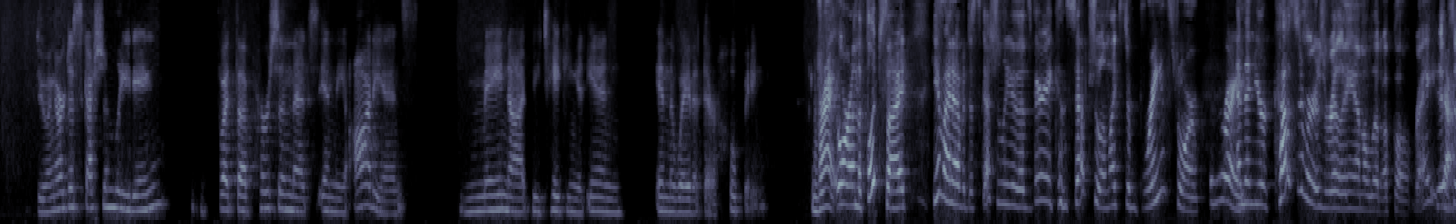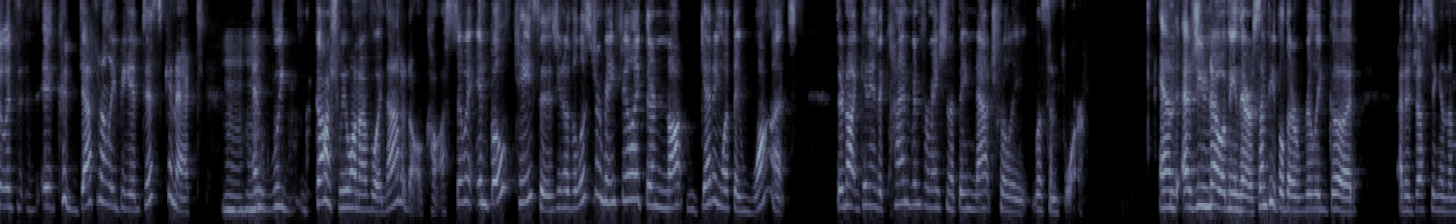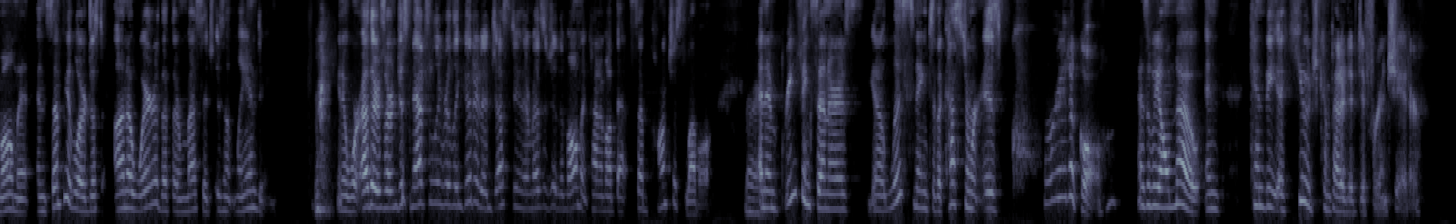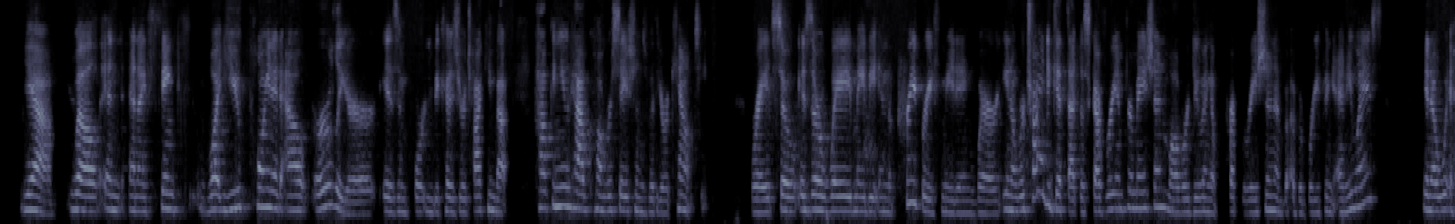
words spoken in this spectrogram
doing our discussion leading, but the person that's in the audience may not be taking it in in the way that they're hoping. Right. Or on the flip side, you might have a discussion leader that's very conceptual and likes to brainstorm. Right. And then your customer is really analytical, right? Yeah. And so it's it could definitely be a disconnect. Mm-hmm. And we gosh, we want to avoid that at all costs. So in both cases, you know, the listener may feel like they're not getting what they want. They're not getting the kind of information that they naturally listen for. And as you know, I mean, there are some people that are really good at adjusting in the moment, and some people are just unaware that their message isn't landing. You know, where others are just naturally really good at adjusting their message in the moment, kind of at that subconscious level. Right. And in briefing centers, you know, listening to the customer is critical, as we all know, and can be a huge competitive differentiator. Yeah, well, and and I think what you pointed out earlier is important because you're talking about how can you have conversations with your account team right? So is there a way maybe in the pre-brief meeting where you know we're trying to get that discovery information while we're doing a preparation of, of a briefing anyways? You know we,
